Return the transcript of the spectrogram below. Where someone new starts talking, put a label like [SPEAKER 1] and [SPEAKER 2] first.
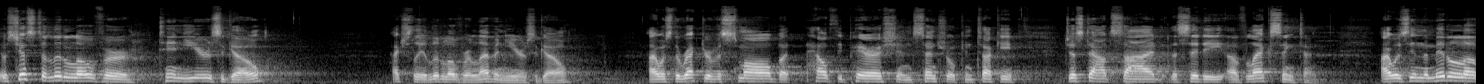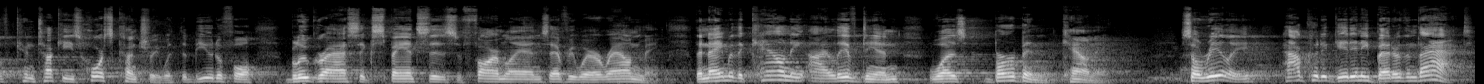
[SPEAKER 1] It was just a little over 10 years ago, actually, a little over 11 years ago. I was the rector of a small but healthy parish in central Kentucky, just outside the city of Lexington. I was in the middle of Kentucky's horse country with the beautiful bluegrass expanses of farmlands everywhere around me. The name of the county I lived in was Bourbon County. So, really, how could it get any better than that?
